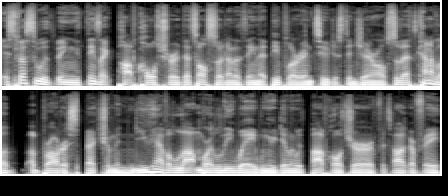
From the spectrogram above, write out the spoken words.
especially with being things like pop culture, that's also another thing that people are into just in general. So that's kind of a, a broader spectrum, and you have a lot more leeway when you're dealing with pop culture or photography.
